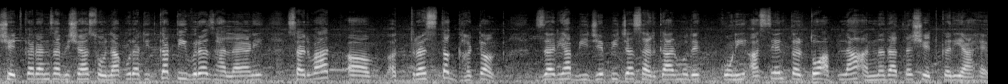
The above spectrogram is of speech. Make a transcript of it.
शेतकऱ्यांचा विषय सोलापुरात इतका तीव्र झाला आहे आणि सर्वात त्रस्त घटक जर ह्या बी जे पीच्या सरकारमध्ये कोणी असेल तर तो आपला अन्नदाता शेतकरी आहे.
